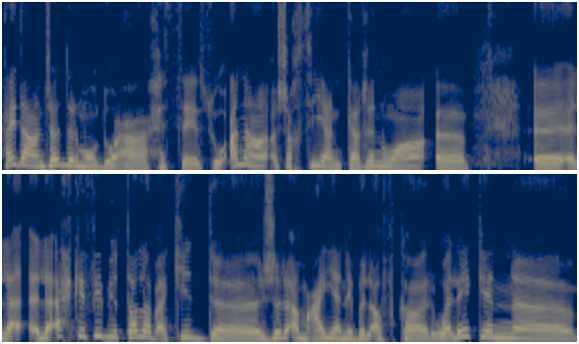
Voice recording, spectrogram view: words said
هيدا عن جد الموضوع حساس. وأنا شخصيا كغنوة آه، آه، لا- لاحكي فيه بيتطلب أكيد آه، جرأة معينة بالأفكار. ولكن آه،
